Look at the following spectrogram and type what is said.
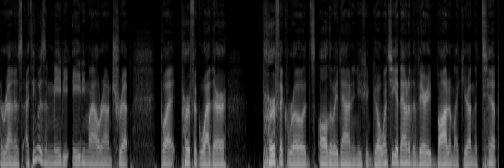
around. It was, I think it was a maybe 80 mile round trip, but perfect weather, perfect roads all the way down, and you could go once you get down to the very bottom, like you're on the tip,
